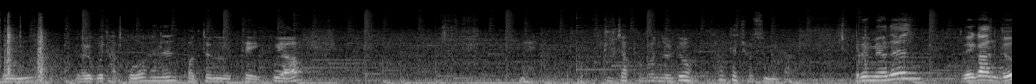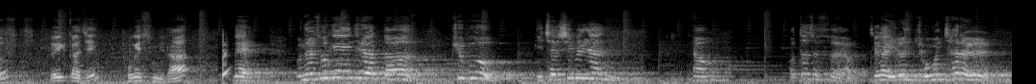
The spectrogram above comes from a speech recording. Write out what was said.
문 열고 닫고 하는 버튼으로 되어 있고요. 네 뒷좌 부분들도 상태 좋습니다 그러면은 외관도 여기까지 보겠습니다 네 오늘 소개해드렸던 큐브 2011년형 어떠셨어요? 제가 이런 좋은 차를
